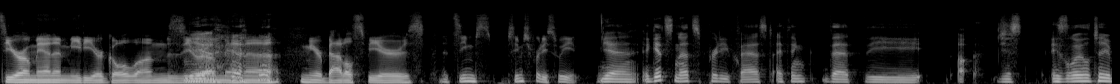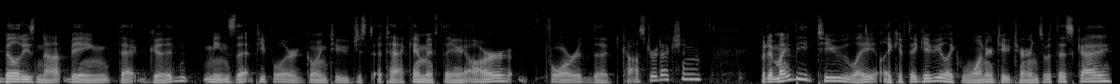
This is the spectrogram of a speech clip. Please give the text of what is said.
zero mana meteor golems, zero Yeah. mana Myr Battlespheres. It seems seems pretty sweet. Yeah, it gets nuts pretty fast. I think that the uh, just his loyalty abilities not being that good means that people are going to just attack him if they are for the cost reduction. But it might be too late. Like if they give you like one or two turns with this guy,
